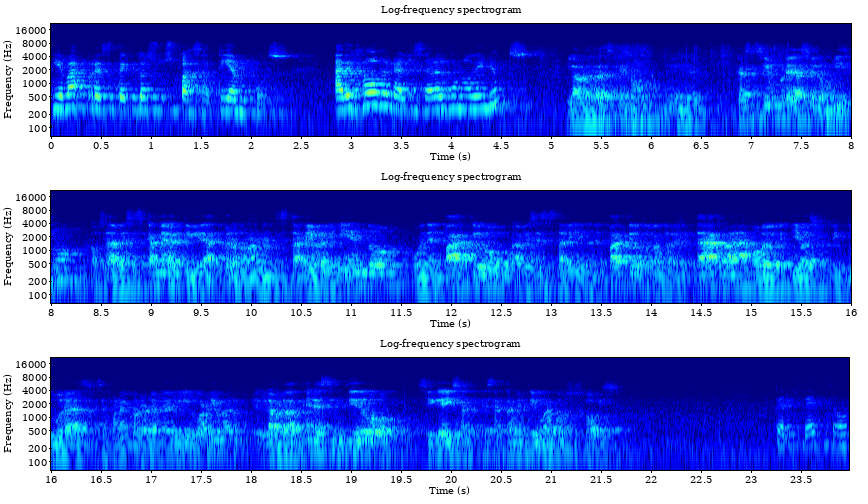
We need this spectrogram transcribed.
lleva respecto a sus pasatiempos. ¿Ha dejado de realizar alguno de ellos? La verdad es que no. Eh, casi siempre hace lo mismo, o sea, a veces cambia la actividad, pero normalmente está arriba leyendo o en el patio, a veces está leyendo en el patio, tocando la guitarra, o veo que lleva sus pinturas, se pone a colorear ahí o arriba. La verdad, en ese sentido, sigue exactamente igual con sus hobbies. Perfecto.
